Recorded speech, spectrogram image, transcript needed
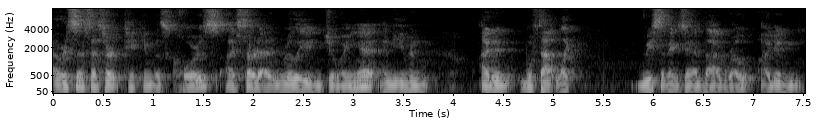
ever since I started taking this course, I started really enjoying it, and even I didn't with that like recent exam that I wrote, I didn't.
